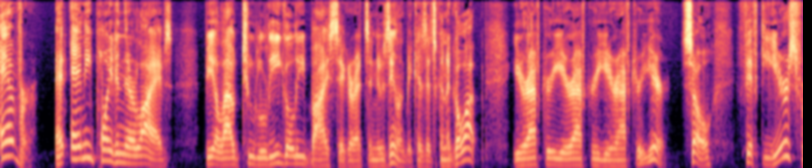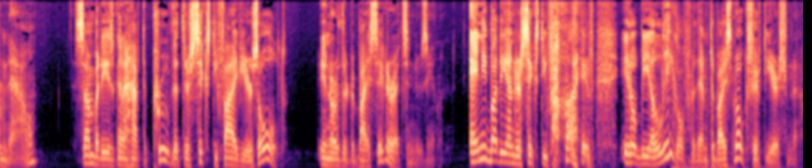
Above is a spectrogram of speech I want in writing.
ever, at any point in their lives be allowed to legally buy cigarettes in New Zealand because it's going to go up year after year after year after year. So, 50 years from now, somebody is going to have to prove that they're 65 years old in order to buy cigarettes in New Zealand. Anybody under 65, it'll be illegal for them to buy smokes 50 years from now.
